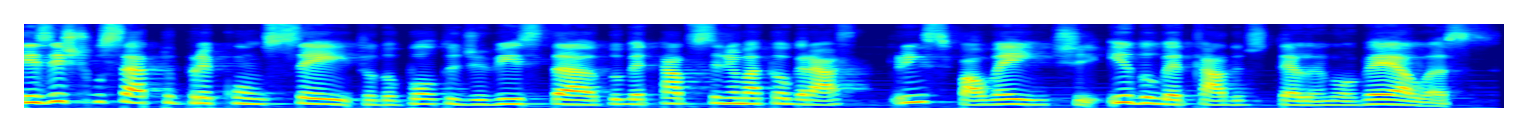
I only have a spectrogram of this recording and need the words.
Que existe um certo preconceito do ponto de vista do mercado cinematográfico, principalmente, e do mercado de telenovelas.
